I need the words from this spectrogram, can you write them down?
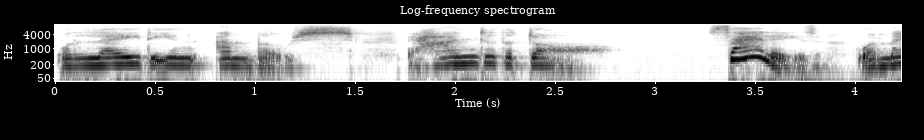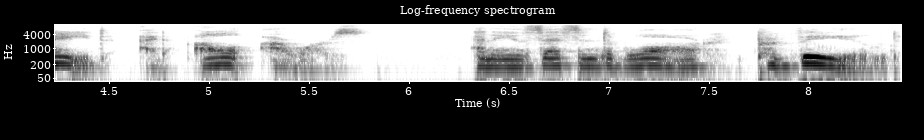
were laid in ambush behind the door. Sallies were made at all hours. An incessant war prevailed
